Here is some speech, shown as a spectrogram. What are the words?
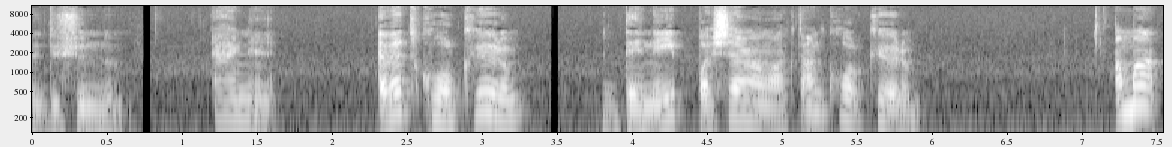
Ve düşündüm. Yani evet korkuyorum. Deneyip başaramamaktan korkuyorum. Ama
